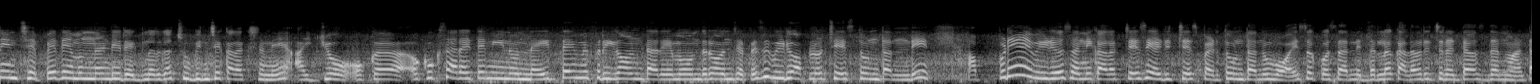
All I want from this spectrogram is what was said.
నేను చెప్పేది ఏముందండి రెగ్యులర్గా చూపించే కలెక్షనే అయ్యో ఒక ఒక్కొక్కసారి అయితే నేను నైట్ టైం ఫ్రీగా ఉంటారేమో అందరూ అని చెప్పేసి వీడియో అప్లోడ్ చేస్తూ ఉంటానండి. అప్పుడే వీడియోస్ అన్నీ కలెక్ట్ చేసి ఎడిట్ చేసి పెడుతూ ఉంటాను. వాయిస్ ఒక్కోసారి నిద్రలో కలవరిచ్చినట్టే వస్తుంది అనమాట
